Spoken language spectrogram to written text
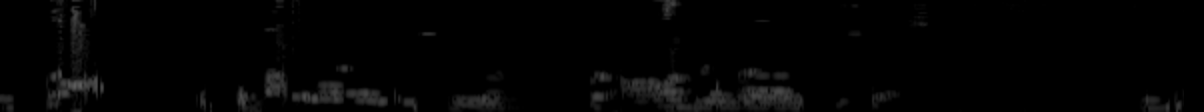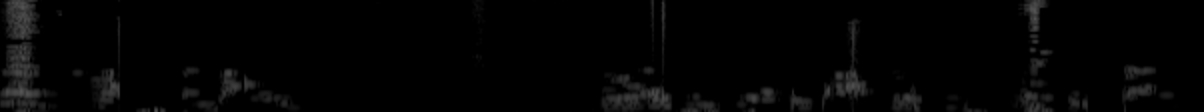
It's the bottom issue for all good relationships. You don't trust somebody, the relationship is often breaking trust.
